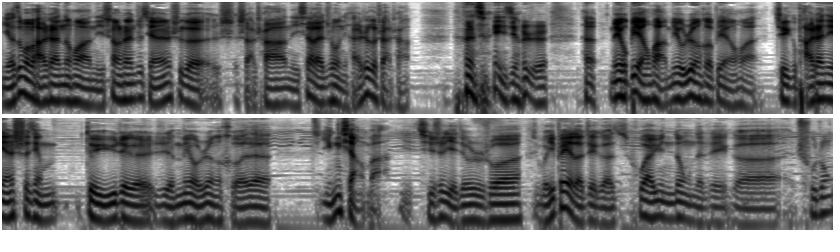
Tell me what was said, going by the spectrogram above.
你要这么爬山的话，你上山之前是个傻叉，你下来之后你还是个傻叉，所以就是没有变化，没有任何变化。这个爬山这件事情对于这个人没有任何的。影响吧，也其实也就是说违背了这个户外运动的这个初衷。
